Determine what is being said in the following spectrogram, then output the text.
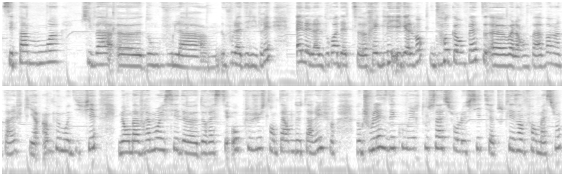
c'est pas moi qui va euh, donc vous la, vous la délivrer. Elle, elle a le droit d'être réglée également. Donc en fait, euh, voilà, on va avoir un tarif qui est un peu modifié. Mais on a vraiment essayé de, rester au plus juste en termes de tarifs. Donc je vous laisse découvrir tout ça sur le site. Il y a toutes les informations.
